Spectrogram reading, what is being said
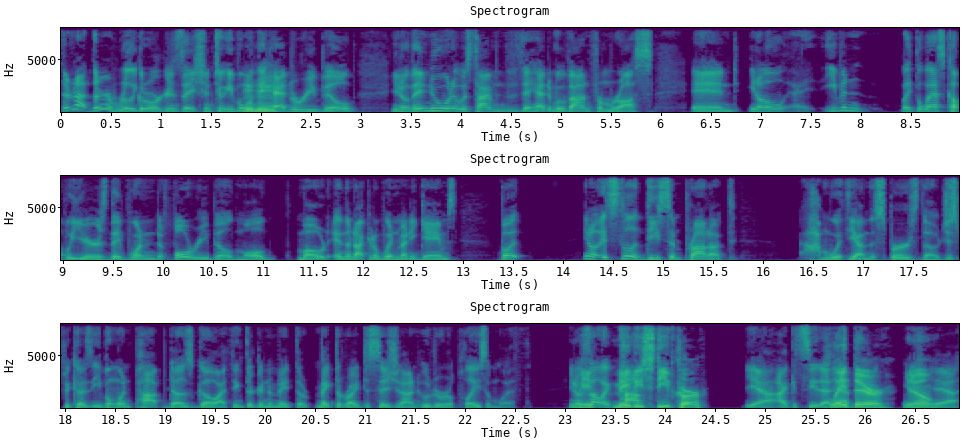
they're not they're a really good organization too. Even when mm-hmm. they had to rebuild, you know, they knew when it was time that they had to move on from Russ, and you know, even like the last couple years, they've went into full rebuild mode, mode, and they're not going to win many games. But you know, it's still a decent product. I'm with you on the Spurs though, just because even when Pop does go, I think they're going to make the make the right decision on who to replace him with. You know, it's maybe, not like maybe Pop, Steve Kerr. Yeah, I could see that played happening. there. You know, yeah.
